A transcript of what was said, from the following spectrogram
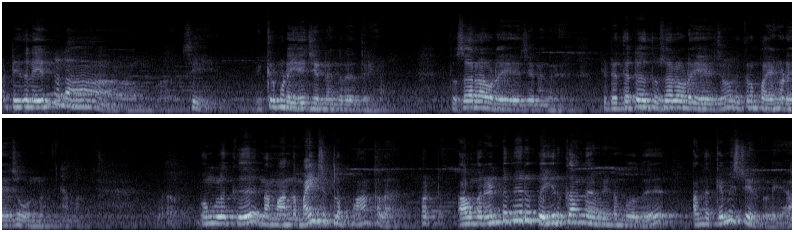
பட் இதில் என்னன்னா சி விக்ரமோட ஏஜ் என்னங்கிறது தெரியும். துஷாராவோட ஏஜ் என்னங்கிறது. கிட்டத்தட்ட துஷாரோட ஏஜும் விக்ரம் பையனோட ஏஜும் ஒன்று உங்களுக்கு நம்ம அந்த மைண்ட் செட்டில் பார்க்கல. பட் அவங்க ரெண்டு பேரும் இப்போ இருக்காங்க அப்படின்னும் போது அந்த கெமிஸ்ட்ரி இருக்கு இல்லையா?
